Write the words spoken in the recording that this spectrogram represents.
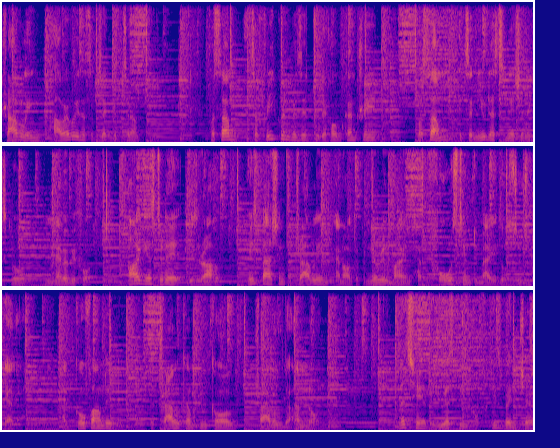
Traveling, however, is a subjective term. For some, it's a frequent visit to their home country. For some, it's a new destination explored never before. Our guest today is Rahul. His passion for traveling and entrepreneurial mind have forced him to marry those two together and co-founded the travel company called Travel the Unknown. Let's hear the USP of his venture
